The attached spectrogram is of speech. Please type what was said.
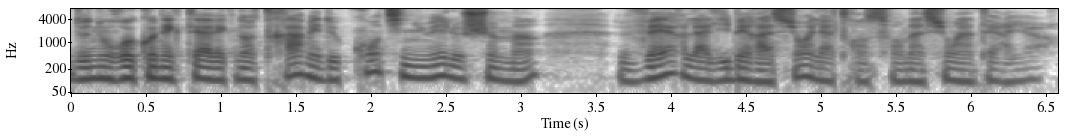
de nous reconnecter avec notre âme et de continuer le chemin vers la libération et la transformation intérieure.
